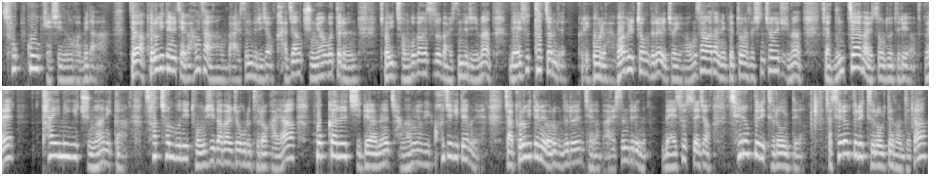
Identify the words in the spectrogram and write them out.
속고 계시는 겁니다. 제가 그렇기 때문에 제가 항상 말씀드리죠. 가장 중요한 것들은 저희 정보방에서도 말씀드리지만 매수 타점들 그리고 락업 일정들을 저희 영상 하단 링크 통해서 신청해 주시면 제가 문자 발송도 드려요. 왜? 타이밍이 중요하니까. 4천분이 동시다발적으로 들어가야 호가를 지배하는 장악력이 커지기 때문에. 자 그렇기 때문에 여러분들은 제가 말씀드리는 매수세죠. 세력들이 들어올 때요. 자 세력들이 들어올 때는 언제다?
